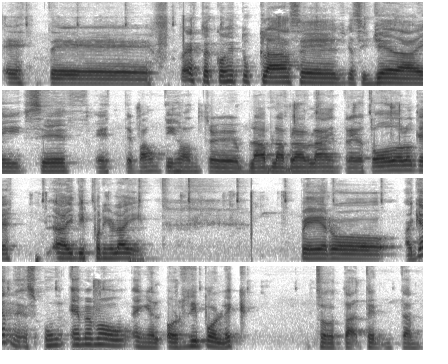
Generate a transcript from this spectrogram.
Este, pues tú escoges tus clases, que si Jedi, Sith, este, Bounty Hunter, bla, bla, bla, bla, entre todo lo que hay disponible ahí. Pero, again, es un MMO en el Old Republic. So, ta- te- ta-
